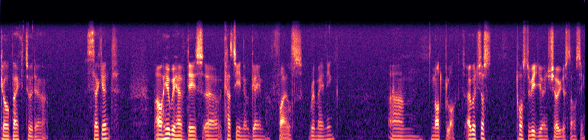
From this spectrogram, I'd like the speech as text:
Go back to the second. Oh, here we have these uh, casino game files remaining, um, not blocked. I will just pause the video and show you something.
